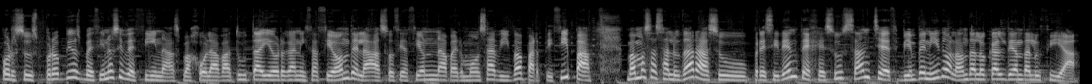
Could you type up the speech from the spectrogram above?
por sus propios vecinos y vecinas, bajo la batuta y organización de la Asociación Navahermosa Viva Participa. Vamos a saludar a su presidente, Jesús Sánchez. Bienvenido a la onda local de Andalucía.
